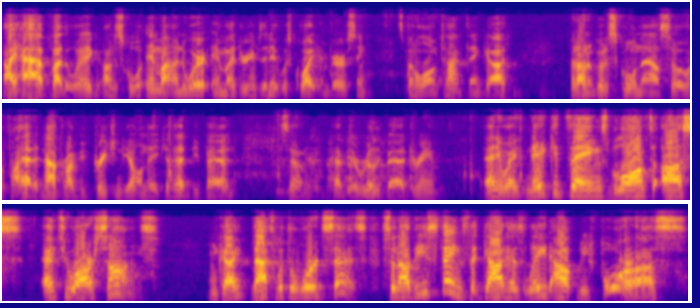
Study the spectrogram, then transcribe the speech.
I have, by the way, gone to school in my underwear in my dreams, and it was quite embarrassing. It's been a long time, thank God. But I don't go to school now, so if I had it now, I'd probably be preaching to y'all naked. That'd be bad. So that'd be a really bad dream. Anyway, naked things belong to us and to our sons. Okay? That's what the word says. So now these things that God has laid out before us,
